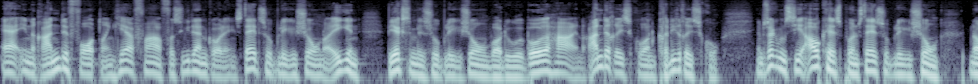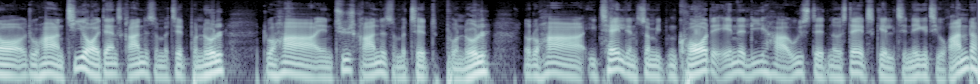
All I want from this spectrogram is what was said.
er en rentefordring herfra, for så vidt angår det en statsobligation og ikke en virksomhedsobligation, hvor du både har en renterisiko og en kreditrisiko, jamen så kan man sige afkast på en statsobligation, når du har en 10-årig dansk rente, som er tæt på 0, du har en tysk rente, som er tæt på 0, når du har Italien, som i den korte ende lige har udstedt noget statsgæld til negative renter,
